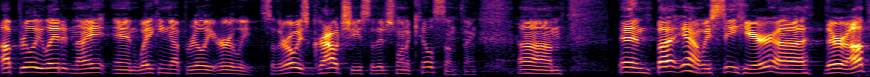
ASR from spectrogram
up really late at night and waking up really early. So they're always grouchy, so they just want to kill something. Um, and but yeah, we see here uh, they're up.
